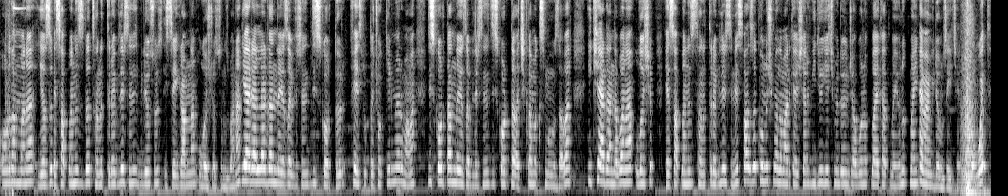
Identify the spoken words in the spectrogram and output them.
Oradan bana yazıp hesaplarınızı da tanıttırabilirsiniz. Biliyorsunuz Instagram'dan ulaşıyorsunuz bana. Diğer yerlerden de yazabilirsiniz. Discord'dur. Facebook'ta çok girmiyorum ama Discord'dan da yazabilirsiniz. Discord'da açıklama kısmımızda var. İki yerden de bana ulaşıp hesaplarınızı tanıttırabilirsiniz. Fazla konuşmayalım arkadaşlar. Video geçmeden önce abone olup like atmayı unutmayın. Hemen videomuza geçelim. Evet.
